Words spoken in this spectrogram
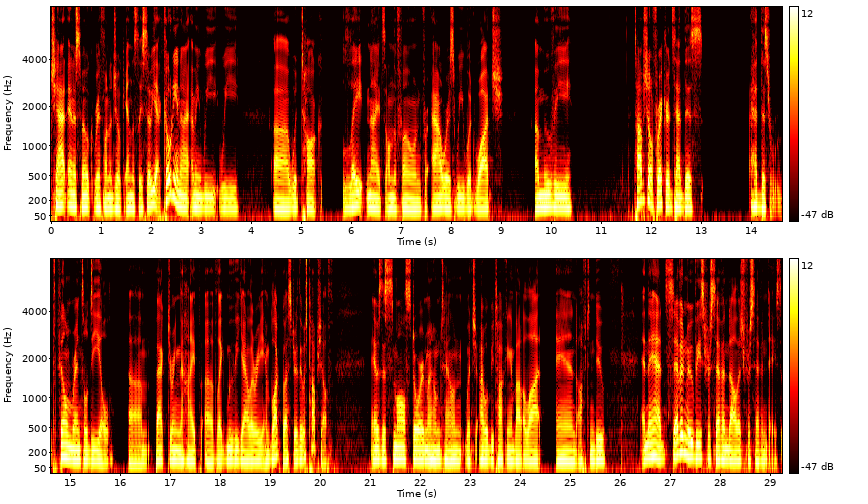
Chat and a smoke, riff on a joke endlessly. So yeah, Cody and I. I mean, we we uh, would talk late nights on the phone for hours. We would watch a movie. Top Shelf Records had this had this film rental deal um, back during the hype of like Movie Gallery and Blockbuster. There was Top Shelf. It was this small store in my hometown, which I will be talking about a lot and often do. And they had seven movies for seven dollars for seven days.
